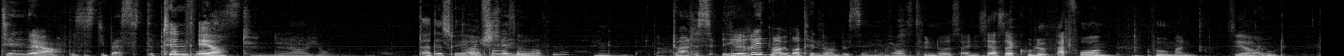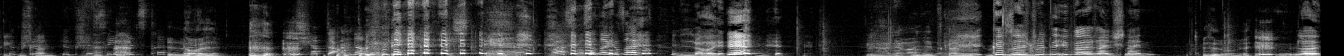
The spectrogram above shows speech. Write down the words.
Tinder. Das ist die beste Tinder. Plattform. Tinder, jo. Da hattest du ja auch schon was Tinder. am Laufen. ne? Hm. Du hattest. Red mal über Tinder ein bisschen hier. Ja, Tinder ist eine sehr, sehr coole Plattform, wo man sehr Wo man gut ficken Hübsche, kann. hübsche Singles treffen. Lol. Ich hab da andere. Ich, äh, was? Was hat er gesagt? Lol. Kannst du das bitte überall reinschneiden? Lol. Lol.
